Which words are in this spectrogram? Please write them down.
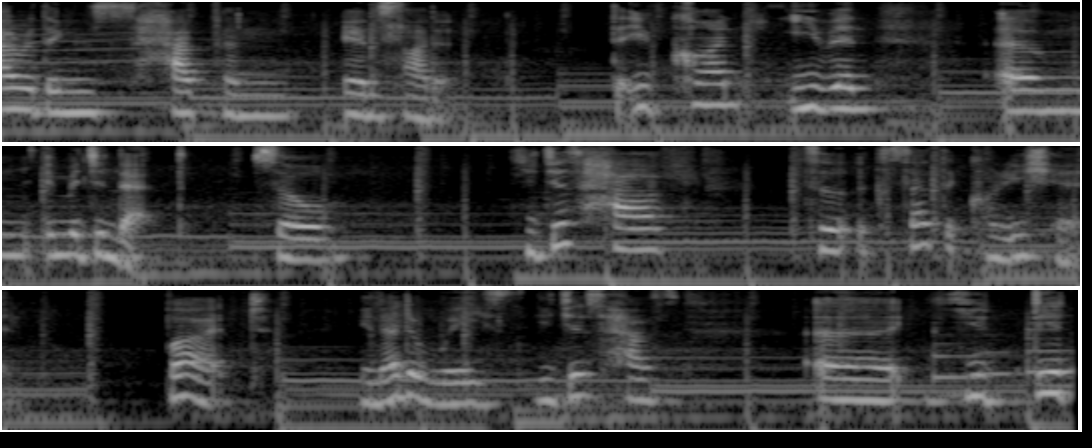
everything's happened and sudden that you can't even um, imagine that. So you just have to accept the condition. But in other ways you just have uh, you did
